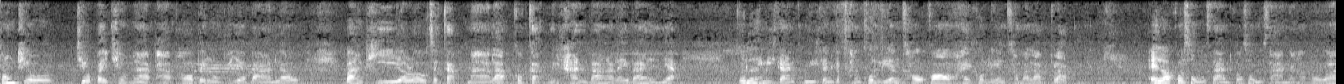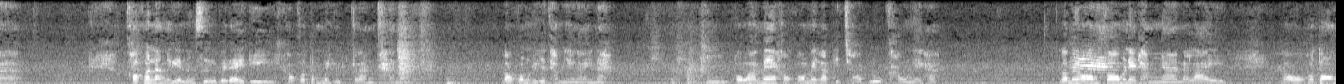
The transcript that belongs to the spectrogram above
ต้องเที่ยวเที่ยวไปเที่ยวมาพาพ่อไปโรงพยาบาลแล้ว บางทีเราจะกลับมารับก็กลับไม่ทันบ้างอะไรบ้างอย่างเงี้ย ก็เลยมีการคุยกันกับทางคนเลี้ยงเขาก็ให้คนเลี้ยงเข้ามารับกลับไอเราก็สงสารก็สงสารนะคะ เพราะว่า เขากำลังเรียนหนังสือไปได้ดี เขาก็ต้องมาหยุดกลางคัน เราก็ไม่รู้จะทำยังไงนะอืมเพราะว่าแม่เขาก็ไม่รับผิดชอบลูกเขาไงคะแล้วแม่อ้อมก็ไม่ได้ทำงานอะไรเราก็ต้อง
